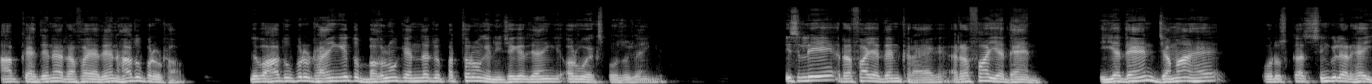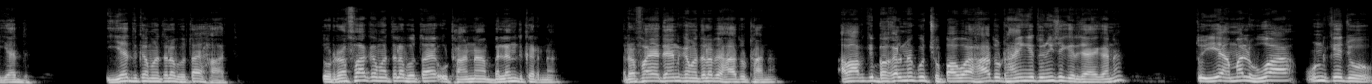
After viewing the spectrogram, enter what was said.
آپ کہہ دینا رفا دین ہاتھ اوپر اٹھاؤ۔ جب وہ ہاتھ اوپر اٹھائیں گے تو بغلوں کے اندر جو پتھر ہوں گے نیچے گر جائیں گے اور وہ ایکسپوز ہو جائیں گے۔ اس لیے رفا یدین کرایا گیا۔ رفا یدین یدین جمع ہے اور اس کا سنگولر ہے ید۔ ید کا مطلب ہوتا ہے ہاتھ، تو رفا کا مطلب ہوتا ہے اٹھانا، بلند کرنا۔ رفا یدین کا مطلب ہے ہاتھ اٹھانا۔ اب آپ کی بغل میں کچھ چھپا ہوا ہے، ہاتھ اٹھائیں گے تو نیچے گر جائے گا نا؟ تو یہ عمل ہوا، ان کے جو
